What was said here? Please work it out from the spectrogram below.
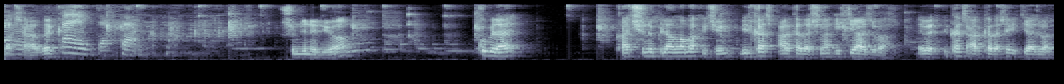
başardık. Şimdi ne diyor? Kubilay kaçışını planlamak için birkaç arkadaşına ihtiyacı var. Evet birkaç arkadaşa ihtiyacı var.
